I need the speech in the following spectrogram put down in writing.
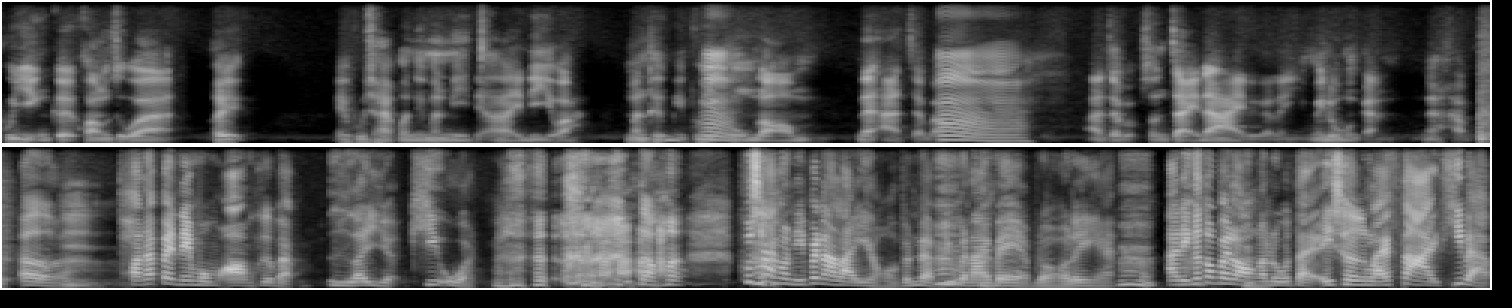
ผู้หญิงเกิดความรู้สึกว่า เฮ้ยไอ้ผู้ชายคนนี้มันมีอะไรดีวะมันถึงมีผู้หญิงรุมล้อมและอาจจะแบบ อืมอาจจะแบบสนใจได้หรืออะไรอย่างงี้ไม่รู้เหมือนกันนะครับ เอออมเพราะถ้าเป็นในมุมออมคือแบบละเอียดขี้อวดแต่ว่าผู้ชายคนนี้เป็นอะไรหรอเป็นแบบอยู่กับนายแบบหรออะไรเงี้ยอันนี้ก็ต้องไปลองกันดูแต่ไอเชิงไลฟ์สไตล์ที่แบบ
